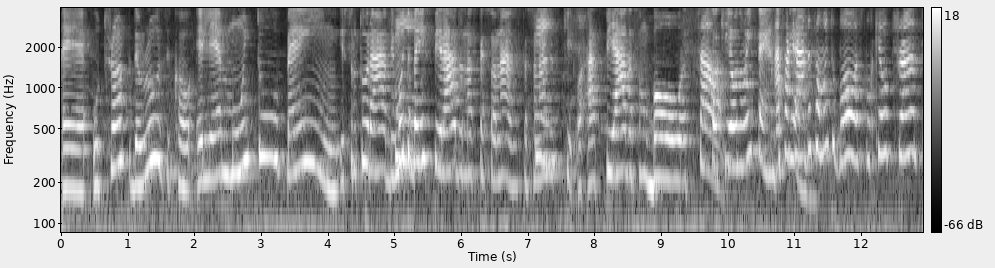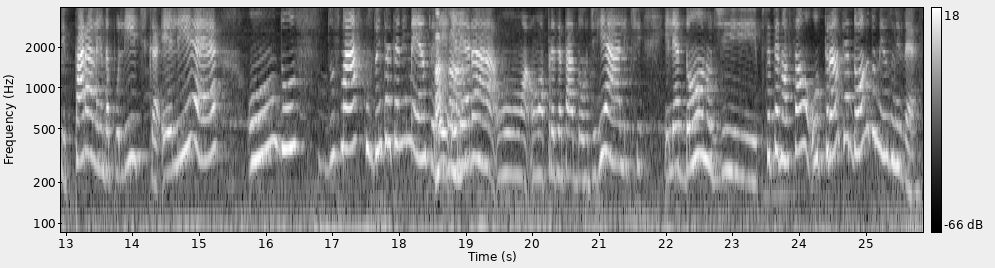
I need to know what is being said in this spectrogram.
é, o Trump The Musical, ele é muito bem estruturado e Sim. muito bem inspirado nas personagens. Os personagens Sim. que as piadas são boas, São. só que eu não entendo. As sacadas são muito boas porque o Trump, para além da política, ele é um dos, dos marcos do entretenimento. Ele, Aham. ele era um, um apresentador de reality, ele é dono de. Pra você ter noção, o Trump é dono do Miss Universo.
